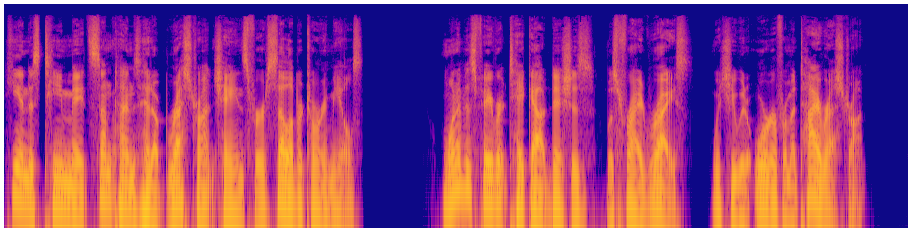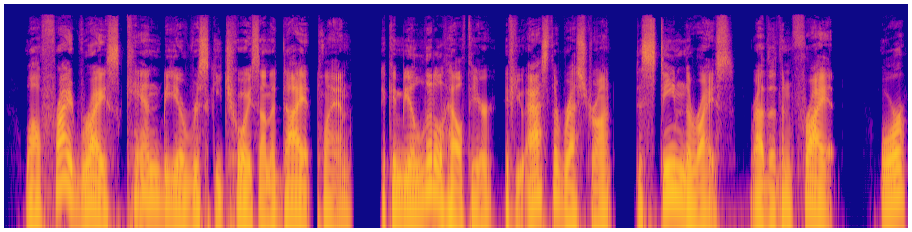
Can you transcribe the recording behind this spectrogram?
he and his teammates sometimes hit up restaurant chains for celebratory meals. One of his favorite takeout dishes was fried rice, which he would order from a Thai restaurant. While fried rice can be a risky choice on a diet plan, it can be a little healthier if you ask the restaurant to steam the rice rather than fry it, or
